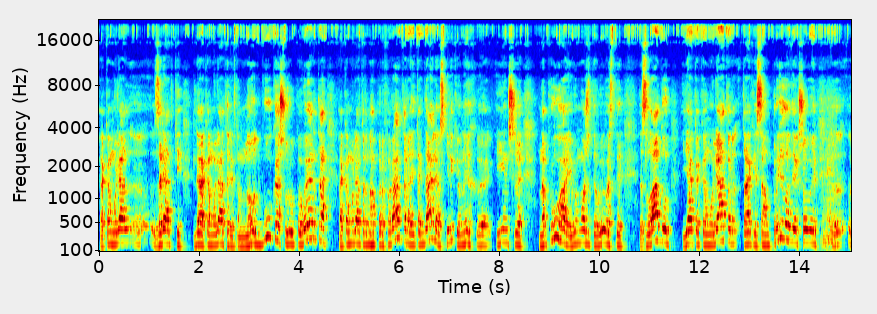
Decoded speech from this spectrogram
акумуля... е, зарядки для акумуляторів там, ноутбука, шуруповерта, акумуляторного перфоратора і так далі, оскільки у них е, інша напруга, і ви можете вивести з ладу як акумулятор, так і сам прилад, якщо ви е, е,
